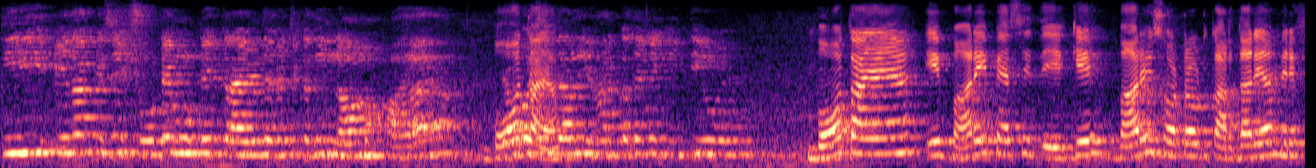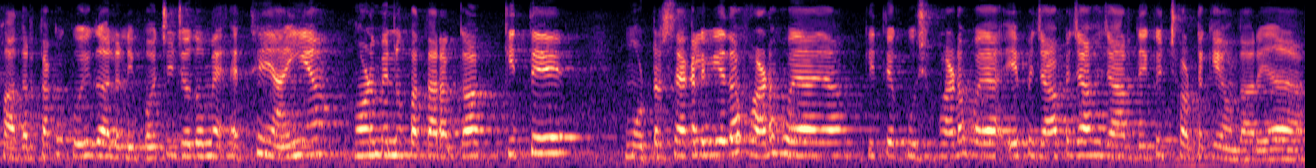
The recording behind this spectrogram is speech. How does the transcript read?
ਕੀ ਇਹਦਾ ਕਿਸੇ ਛੋਟੇ-ਮੋਟੇ ਕ੍ਰਾਈਮ ਦੇ ਵਿੱਚ ਕਦੀ ਨਾਮ ਆਇਆ ਆ? ਬਹੁਤ ਆਇਆ। ਦੀ ਹਰਕਤ ਇਹਨੇ ਕੀਤੀ ਹੋਵੇ। ਬਹੁਤ ਆਇਆ ਆ। ਇਹ ਬਾਹਰੇ ਪੈਸੇ ਦੇ ਕੇ ਬਾਹਰੇ ਸੌਟ ਆਊਟ ਕਰਦਾ ਰਿਹਾ। ਮੇਰੇ ਫਾਦਰ ਤੱਕ ਕੋਈ ਗੱਲ ਨਹੀਂ ਪਹੁੰਚੀ। ਜਦੋਂ ਮੈਂ ਇੱਥੇ ਆਈ ਆ ਹੁਣ ਮੈਨੂੰ ਪਤਾ ਲੱਗਾ ਕਿਤੇ ਮੋਟਰਸਾਈਕਲ ਵੀ ਇਹਦਾ ਫੜ ਹੋਇਆ ਆ ਕਿਤੇ ਕੁਛ ਫੜ ਹੋਇਆ। ਇਹ 50 50 ਹਜ਼ਾਰ ਦੇ ਕੇ ਛੁੱਟ ਕੇ ਆਉਂਦਾ ਰਿਹਾ ਆ।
